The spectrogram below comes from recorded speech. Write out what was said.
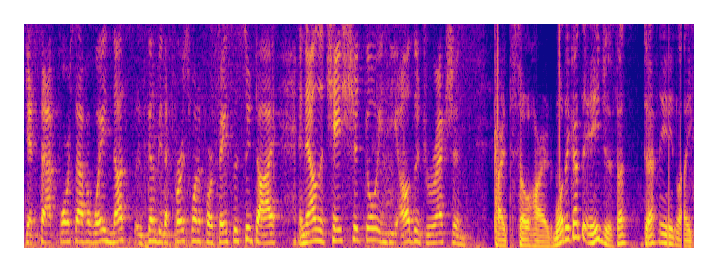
Gets that force staff away. Nuts is gonna be the first one for Faceless to die. And now the chase should go in the other direction. Tried so hard. Well, they got the Aegis. That's definitely like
